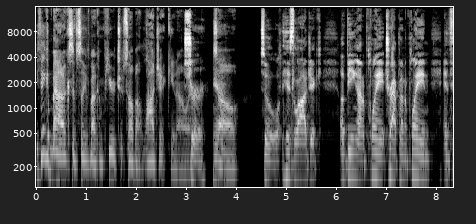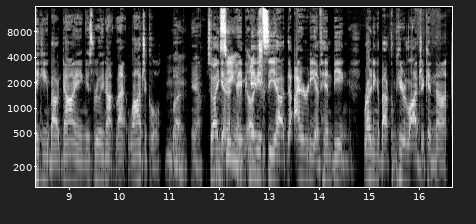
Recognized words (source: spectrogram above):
you think about it, because it's like about computer chips, it's all about logic, you know. and Sure, yeah. So So his logic of being on a plane, trapped on a plane, and thinking about dying is really not that logical. But yeah, so I get it. A- Maybe, a maybe tr- it's the uh, the irony of him being writing about computer logic and not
